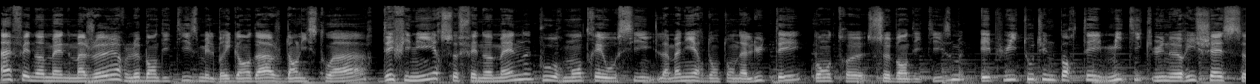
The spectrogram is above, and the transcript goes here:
un phénomène majeur, le banditisme et le brigandage dans l'histoire, définir ce phénomène pour montrer aussi la manière dont on a lutté contre ce banditisme et puis toute une portée mythique, une richesse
